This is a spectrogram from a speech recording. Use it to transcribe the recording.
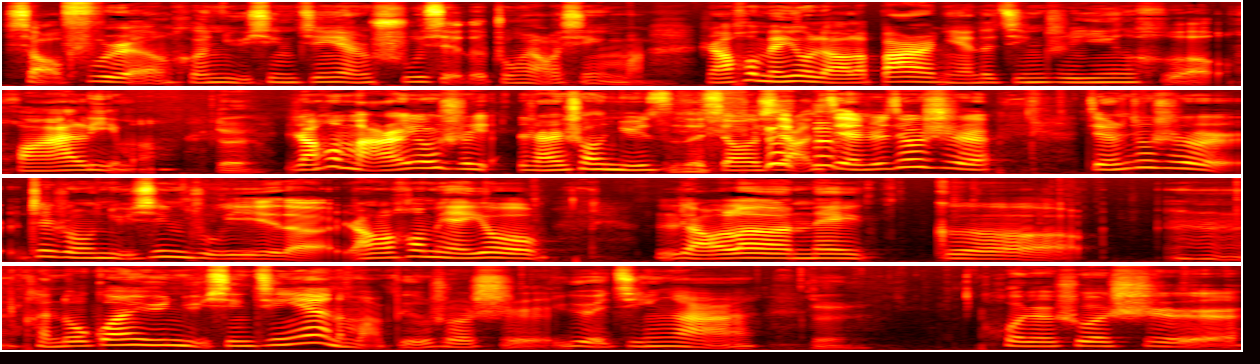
小妇人和女性经验书写的重要性嘛，然后后面又聊了八二年的金智英和黄阿丽嘛，对，然后马上又是燃烧女子的 肖像，简直就是。简直就是这种女性主义的，然后后面又聊了那个，嗯，很多关于女性经验的嘛，比如说是月经啊，对，或者说是，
